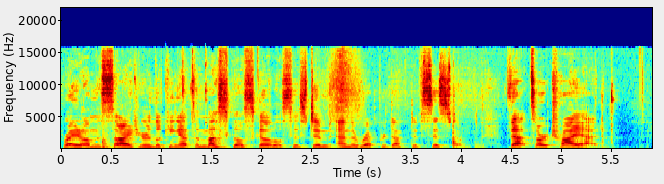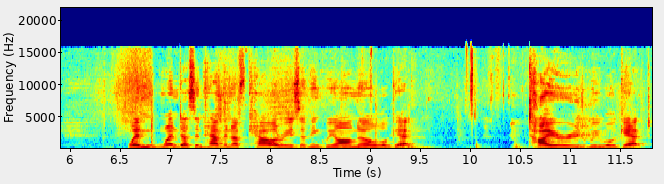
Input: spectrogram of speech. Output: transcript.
right on the side here, looking at the musculoskeletal system and the reproductive system. That's our triad. When one doesn't have enough calories, I think we all know we'll get tired, we will get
